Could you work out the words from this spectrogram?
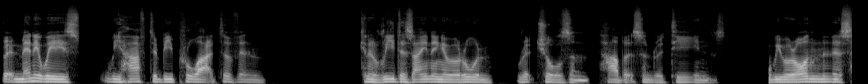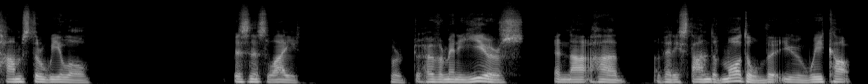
But in many ways, we have to be proactive in kind of redesigning our own rituals and habits and routines. We were on this hamster wheel of business life for however many years, and that had a very standard model that you wake up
